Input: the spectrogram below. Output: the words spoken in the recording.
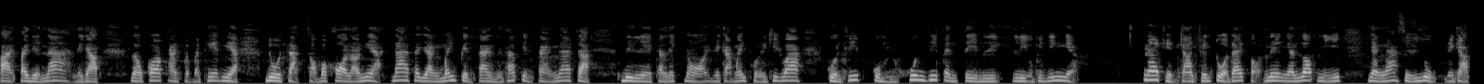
ปลายปลายเดือนหน้านะครับแล้วก็การเปิดประเทศเนี่ยดูจากสบคแล้วเนี่ยน่าจะยังไม่เปลี่ยนแปลงหรือถ้าเปลี่ยนแปลงน่าจะดีเลย์กันเล็กน้อยนะครับงั้นผมคิดว่ากลุ่มที่กลุ่มหุ้นที่เป็นทีมรีโอเพนนิ่งเนี่ย น่าเห็นการฟื้นตัวได้ต่อเนื่องงั้นรอบนี้ยังน่าซื้ออยู่นะครับ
